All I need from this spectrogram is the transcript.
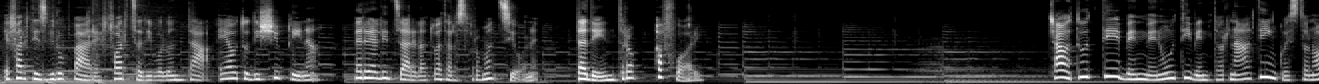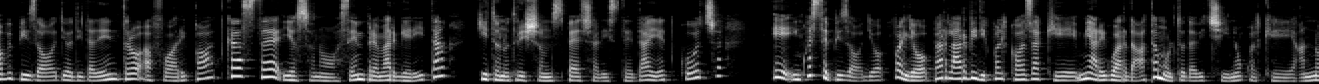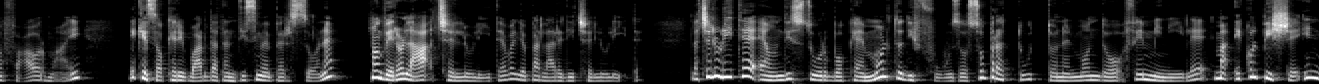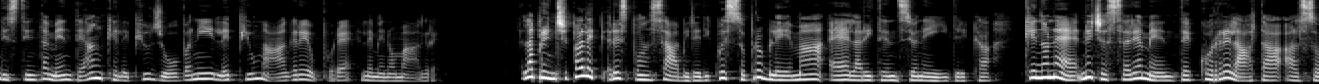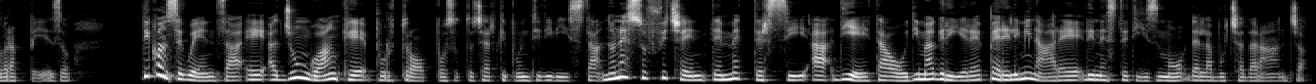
e farti sviluppare forza di volontà e autodisciplina per realizzare la tua trasformazione da dentro a fuori. Ciao a tutti, benvenuti, bentornati in questo nuovo episodio di Da Dentro a Fuori podcast. Io sono sempre Margherita, Keto Nutrition Specialist e Diet Coach e in questo episodio voglio parlarvi di qualcosa che mi ha riguardata molto da vicino qualche anno fa ormai e che so che riguarda tantissime persone ovvero la cellulite. Voglio parlare di cellulite. La cellulite è un disturbo che è molto diffuso, soprattutto nel mondo femminile, ma e colpisce indistintamente anche le più giovani, le più magre oppure le meno magre. La principale responsabile di questo problema è la ritenzione idrica, che non è necessariamente correlata al sovrappeso. Di conseguenza, e aggiungo anche purtroppo sotto certi punti di vista, non è sufficiente mettersi a dieta o dimagrire per eliminare l'inestetismo della buccia d'arancia.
